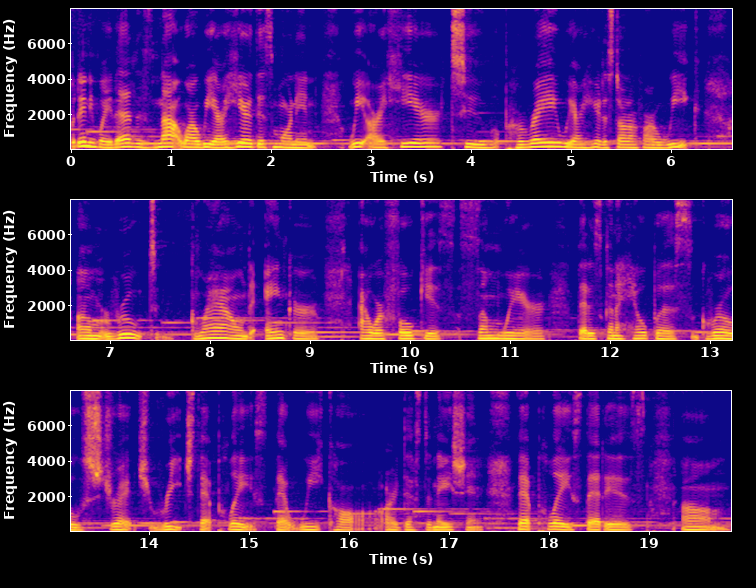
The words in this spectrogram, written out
but anyway, that is not why we are here this morning. We are here to pray. We are here to start off our week, um, root, ground, anchor our focus somewhere that is going to help us grow, stretch, reach that place that we call our destination, that place that is. Um,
